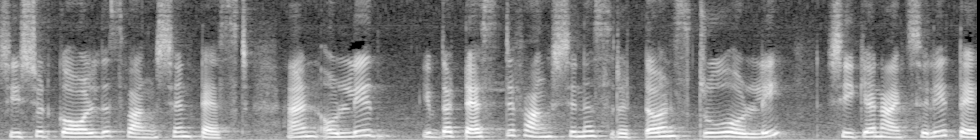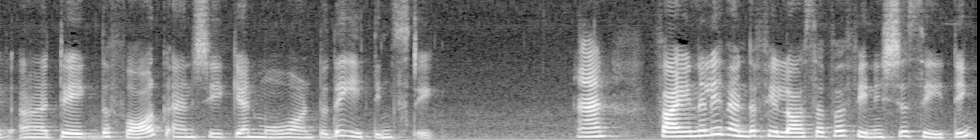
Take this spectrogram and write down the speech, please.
she should call this function test. And only if the test function is returns true only she can actually take uh, take the fork and she can move on to the eating state. And finally when the philosopher finishes eating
